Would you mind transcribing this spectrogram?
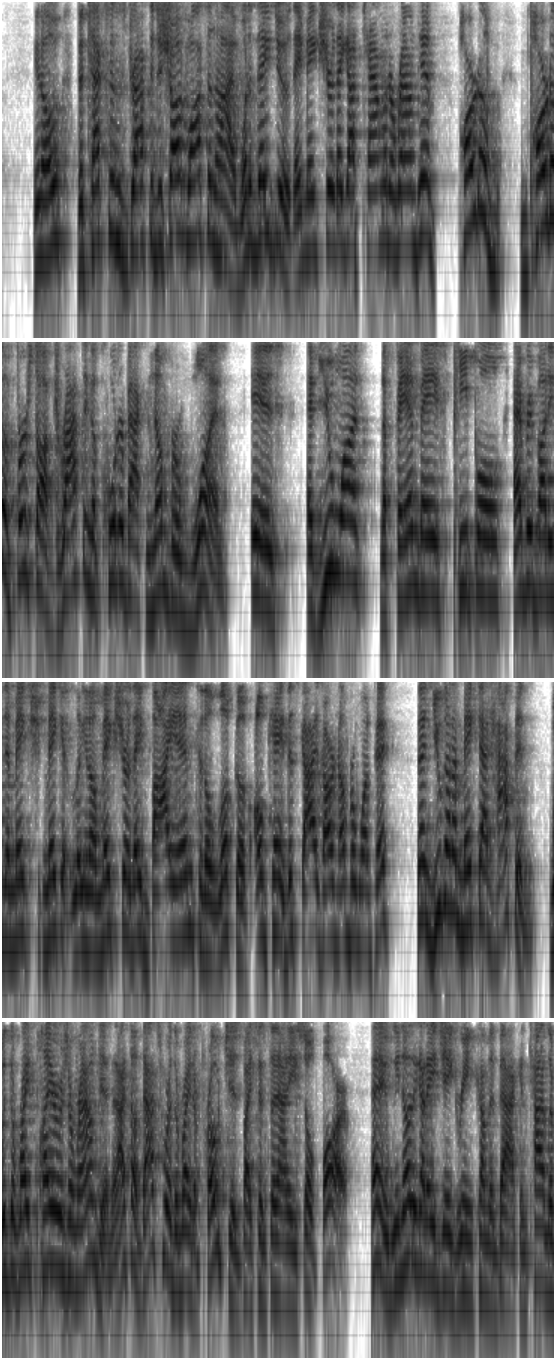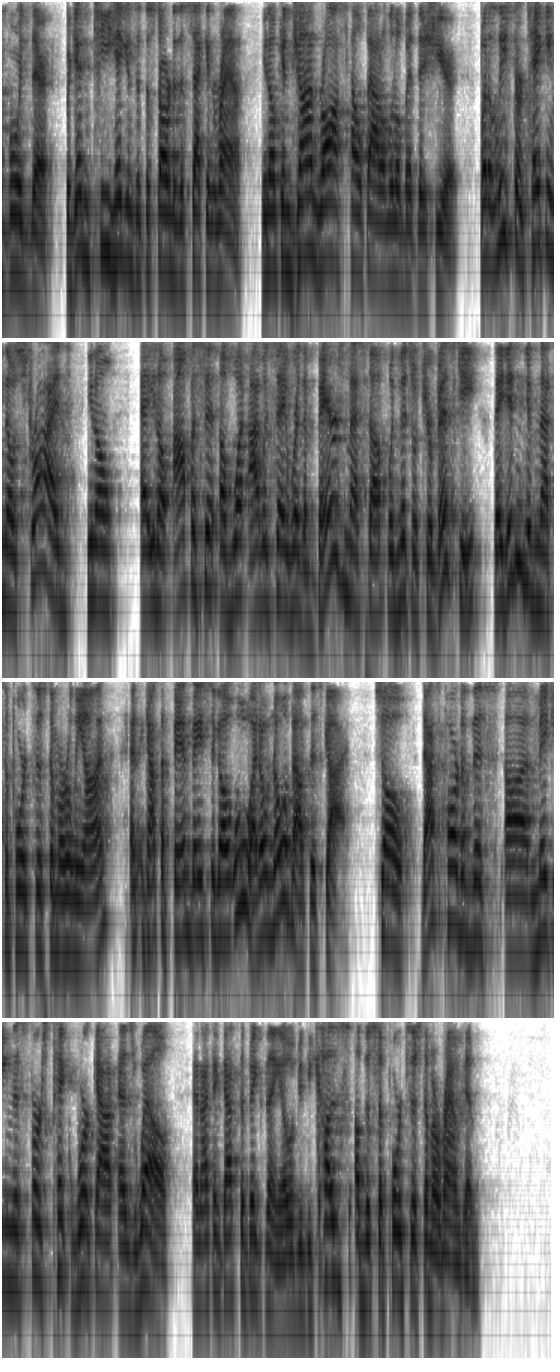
You know, the Texans drafted Deshaun Watson high. What did they do? They made sure they got talent around him. Part of part of first off drafting a quarterback number 1 is if you want the fan base, people, everybody to make make it you know, make sure they buy into the look of okay, this guy's our number 1 pick, then you got to make that happen with the right players around him. And I thought that's where the right approach is by Cincinnati so far. Hey, we know they got AJ Green coming back and Tyler Boyd's there but getting Tee Higgins at the start of the second round. You know, can John Ross help out a little bit this year? But at least they're taking those strides, you know, you know, opposite of what I would say where the Bears messed up with Mitchell Trubisky. They didn't give him that support system early on and got the fan base to go, ooh, I don't know about this guy. So that's part of this uh, making this first pick work out as well. And I think that's the big thing. It would be because of the support system around him.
